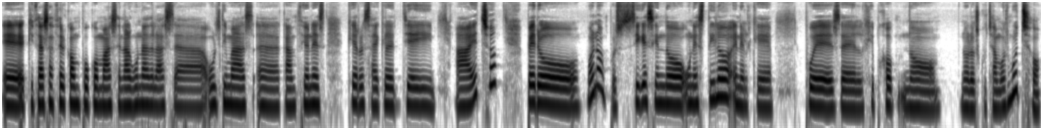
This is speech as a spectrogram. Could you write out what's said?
Eh, quizás se acerca un poco más en alguna de las eh, últimas eh, canciones que Recycled J ha hecho, pero bueno, pues sigue siendo un estilo en el que pues el hip hop no no lo escuchamos mucho,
